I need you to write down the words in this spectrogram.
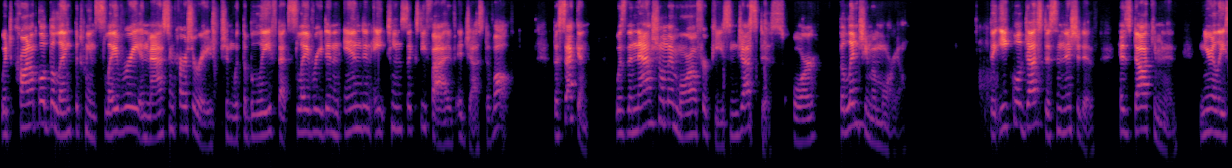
which chronicled the link between slavery and mass incarceration with the belief that slavery didn't end in 1865, it just evolved. The second was the National Memorial for Peace and Justice, or the Lynching Memorial. The Equal Justice Initiative has documented nearly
